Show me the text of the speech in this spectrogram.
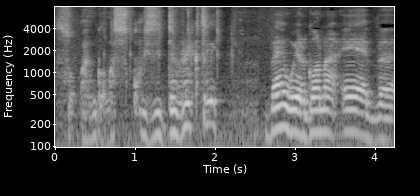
So I'm gonna squeeze it directly. Then we're gonna have uh,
